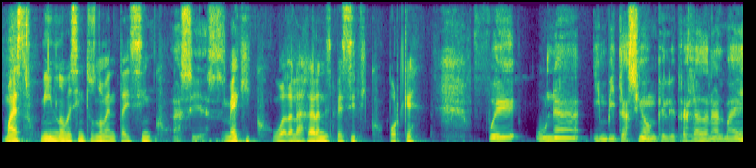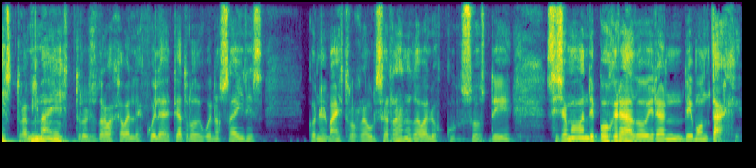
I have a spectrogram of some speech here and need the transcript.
Maestro, 1995. Así es. México, Guadalajara en específico. ¿Por qué? Fue una invitación que le trasladan al maestro, a mi maestro, yo trabajaba en la Escuela de Teatro de Buenos Aires, con el maestro Raúl Serrano, daba los cursos de, se llamaban de posgrado, eran de montaje.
